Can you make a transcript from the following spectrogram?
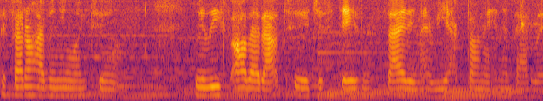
if I don't have anyone to release all that out to, it just stays inside and I react on it in a bad way.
